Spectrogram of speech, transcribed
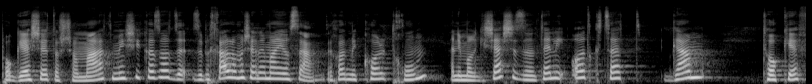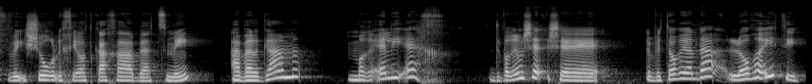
פוגשת או שומעת מישהי כזאת, זה, זה בכלל לא משנה מה היא עושה, זה יכול להיות מכל תחום, אני מרגישה שזה נותן לי עוד קצת גם תוקף ואישור לחיות ככה בעצמי, אבל גם מראה לי איך. דברים ש... שבתור ילדה לא ראיתי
